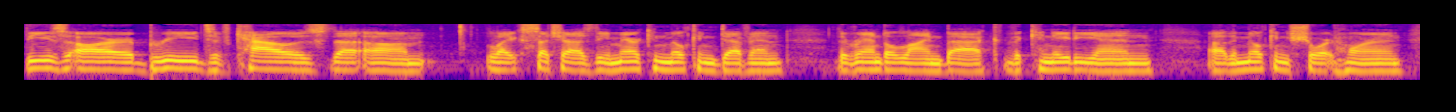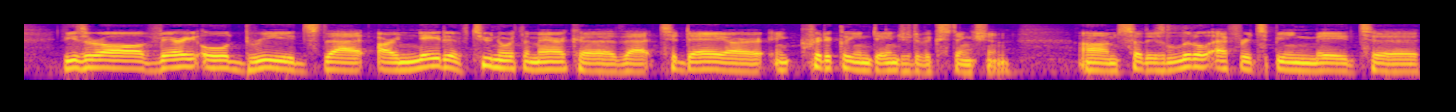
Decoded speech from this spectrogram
these are breeds of cows that, um, like such as the American milking Devon, the Randall lineback, the Canadian, uh, the milking shorthorn. These are all very old breeds that are native to North America that today are in critically endangered of extinction. Um, so there's little efforts being made to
